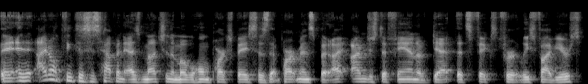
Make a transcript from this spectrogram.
and I don't think this has happened as much in the mobile home park space as the apartments, but I, am just a fan of debt that's fixed for at least five years.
